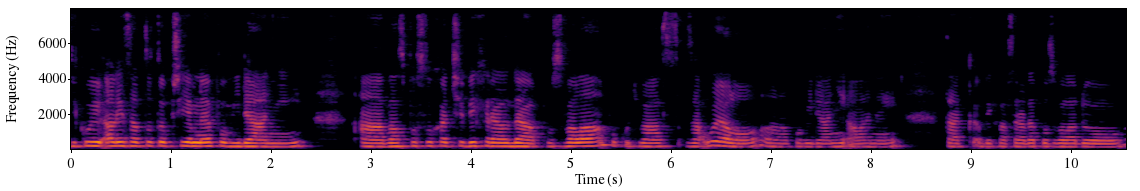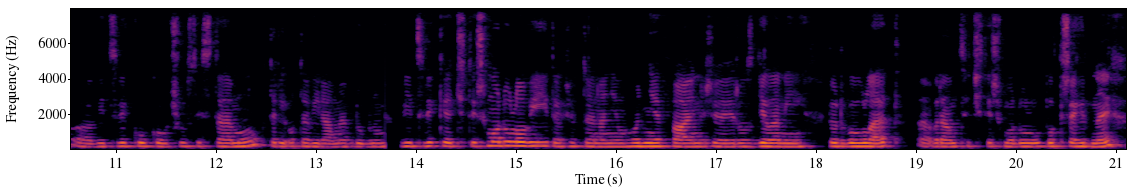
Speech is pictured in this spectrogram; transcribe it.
Děkuji Ali za toto příjemné povídání a vás posluchači bych ráda pozvala, pokud vás zaujalo eh, povídání Aleny, tak bych vás ráda pozvala do eh, výcviku koučů systému, který otevíráme v Dubnu. Výcvik je čtyřmodulový, takže to je na něm hodně fajn, že je rozdělený do dvou let eh, v rámci čtyř modulů po třech dnech.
